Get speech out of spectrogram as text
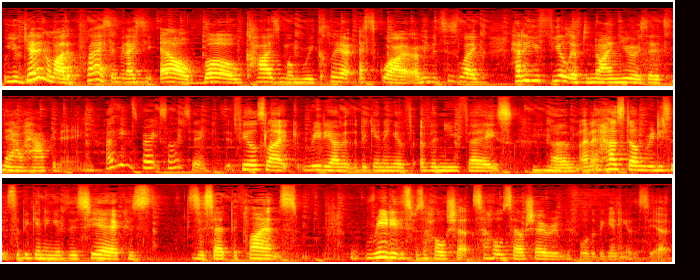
Well, you're getting a lot of press. I mean, I see Elle, Vogue, Cosmo, Marie Claire, Esquire. I mean, it's just like, how do you feel after nine years that it's now happening? I think it's very exciting. It feels like really I'm at the beginning of, of a new phase. Um, and it has done really since the beginning of this year because, as I said, the clients, really this was a, whole show, a wholesale showroom before the beginning of this year.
